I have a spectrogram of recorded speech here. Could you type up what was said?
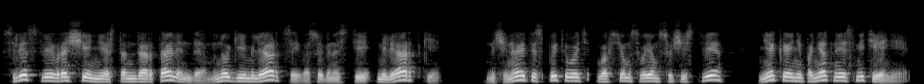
Вследствие вращения стандарт-айленда многие миллиардцы, в особенности миллиардки, начинают испытывать во всем своем существе некое непонятное смятение.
